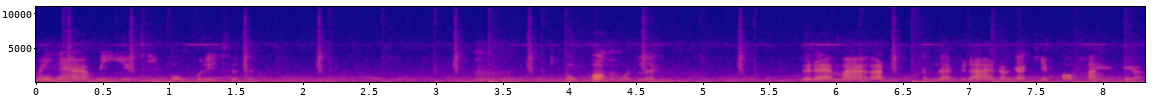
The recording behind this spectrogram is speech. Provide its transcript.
ไม่น่ามีอยู่สีม่วงบริสุทธิ์อะอืมบกพร่องหมดเลย คือได้มาก็ทำอะไรไม่ได้นอกจากเก็บข้อคลังอย่างเดียว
